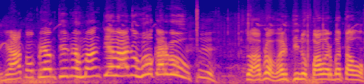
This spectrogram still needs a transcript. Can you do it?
એટલે આ તો પ્રેમથી ન માનતી હવે આનું શું કરવું? તો આપણો વર્ધીનો પાવર બતાવો.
